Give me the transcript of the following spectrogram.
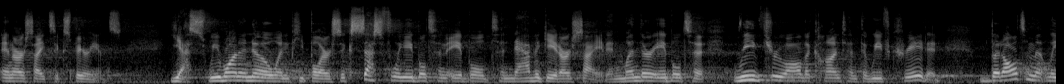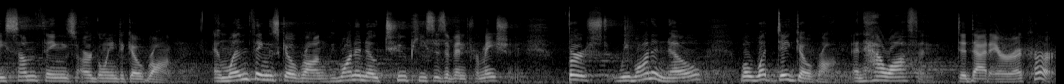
in our site's experience. Yes, we want to know when people are successfully able to, able to navigate our site and when they're able to read through all the content that we've created. But ultimately, some things are going to go wrong. And when things go wrong, we want to know two pieces of information. First, we want to know, well, what did go wrong and how often did that error occur?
